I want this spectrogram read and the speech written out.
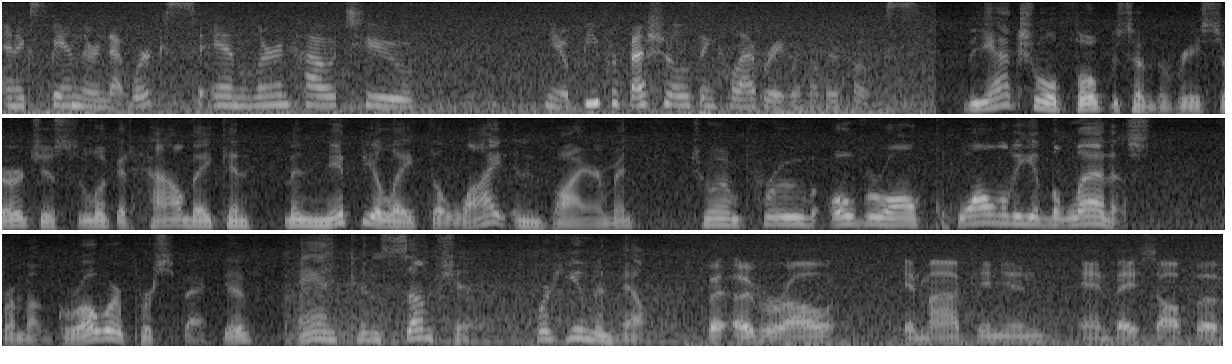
and expand their networks and learn how to, you know, be professionals and collaborate with other folks. The actual focus of the research is to look at how they can manipulate the light environment to improve overall quality of the lettuce from a grower perspective and consumption for human health. But overall, in my opinion, and based off of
